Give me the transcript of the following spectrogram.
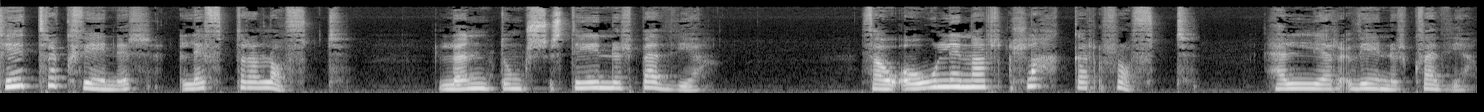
Titra kvinir, leftra loft, löndungs stínur beðja. Þá ólinar hlakkar hroft, heljar vinur kveðja.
